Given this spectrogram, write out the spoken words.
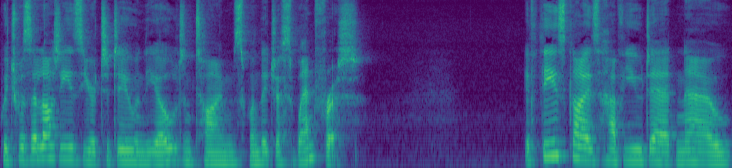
which was a lot easier to do in the olden times when they just went for it. If these guys have you dead now,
